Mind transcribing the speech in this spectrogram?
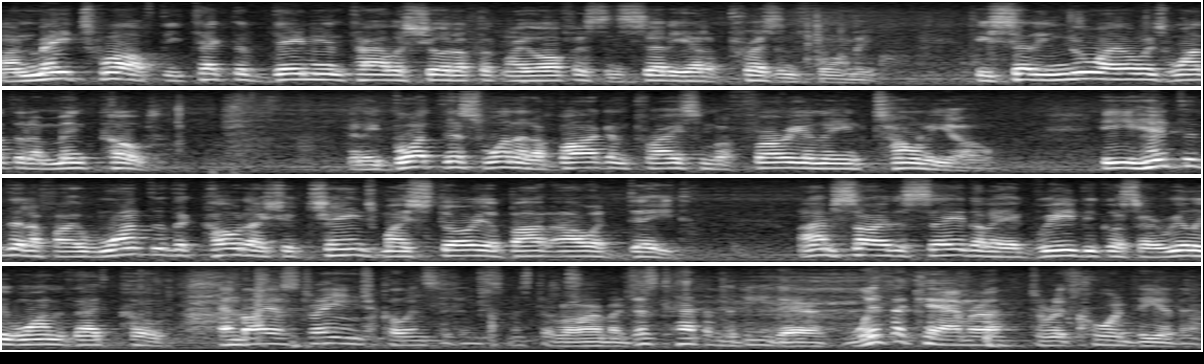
On May 12th, Detective Damian Tyler showed up at my office and said he had a present for me. He said he knew I always wanted a mink coat. And he bought this one at a bargain price from a furrier named Tonio. He hinted that if I wanted the coat, I should change my story about our date. I'm sorry to say that I agreed because I really wanted that coat. And by a strange coincidence, Mr. Lorimer just happened to be there with a camera to record the event.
